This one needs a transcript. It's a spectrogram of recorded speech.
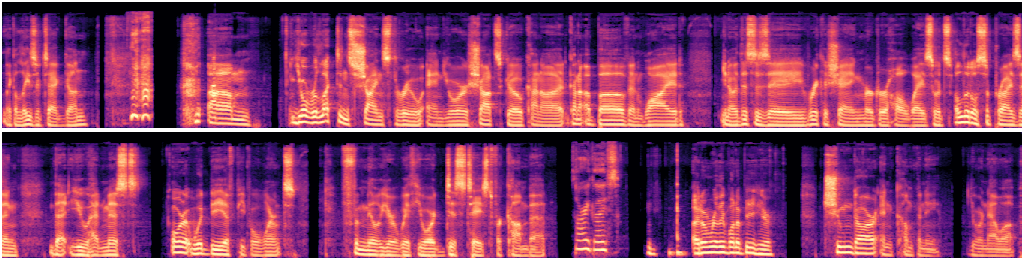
like a laser tag gun. um, your reluctance shines through, and your shots go kind of kind of above and wide. You know, this is a ricocheting murder hallway, so it's a little surprising that you had missed, or it would be if people weren't familiar with your distaste for combat. Sorry guys. I don't really want to be here. Chundar and Company, you are now up.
